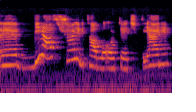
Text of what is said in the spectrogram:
Ee, biraz şöyle bir tablo ortaya çıktı. Yani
